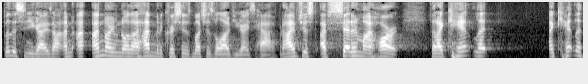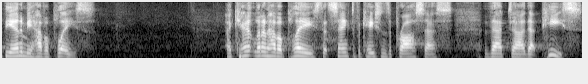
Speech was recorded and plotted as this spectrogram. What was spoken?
but listen, you guys, I, I, I'm not even know that I haven't been a Christian as much as a lot of you guys have. But I've just, I've said in my heart that I can't let I can't let the enemy have a place. I can't let him have a place that sanctification is a process, that, uh, that peace,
